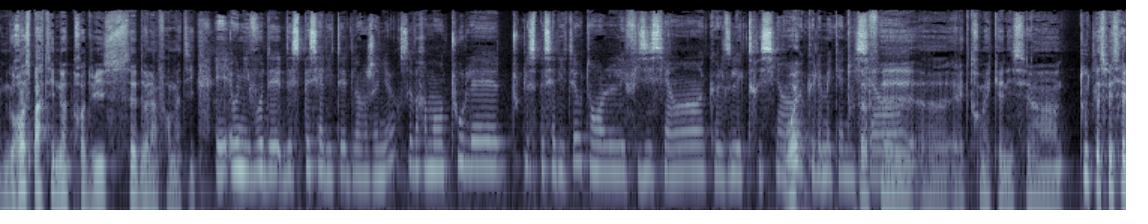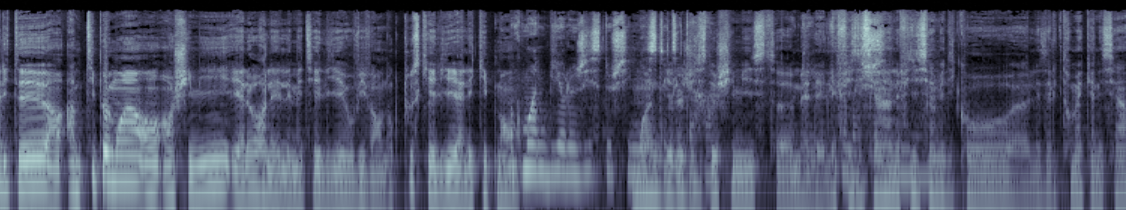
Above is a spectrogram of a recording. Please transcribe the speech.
une grosse partie de notre produit, c'est de l'informatique. Et au niveau des, des spécialités de l'ingénieur, c'est vraiment tous les, toutes les spécialités, autant les physiciens que les électriciens, Oui, que les Tout à mécaniciens. fait, euh, électromécanicien, toutes les spécialités, un, un petit peu moins en, en chimie, et alors les, les métiers liés au vivant. Donc tout ce qui est lié à l'équipement, Donc moins de biologistes, de chimistes, moins de etc. biologistes, de chimistes, euh, mais les, physiciens, les physiciens médicaux, euh, les électromécaniciens,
